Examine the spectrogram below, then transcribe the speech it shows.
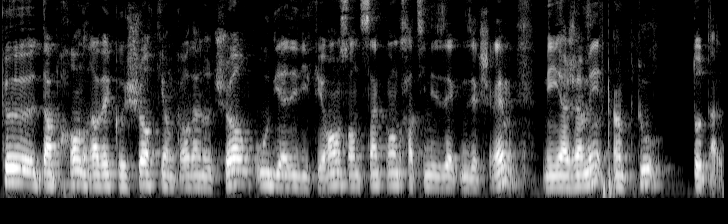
que d'apprendre avec le shor qui est encore d'un autre shor, où il y a des différences entre 50 Ratinezek, Nizek Sherem, mais il n'y a jamais un tour total.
